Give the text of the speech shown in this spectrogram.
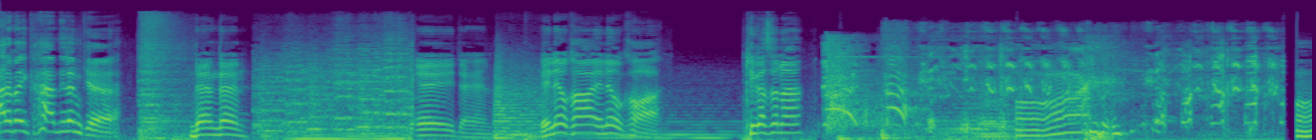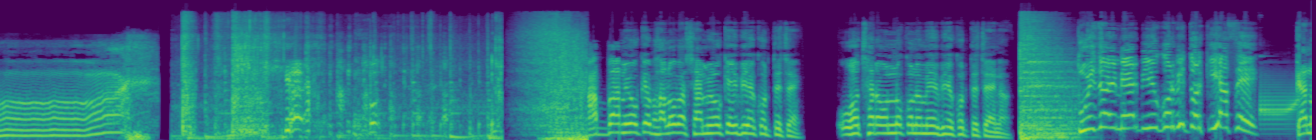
আরে ভাই খাওয়া দিলেন কে? দেন দেন। এই দেখেন। এনেও খাওয়া এনেও খাওয়া ঠিক আছে না? আব্বা আমি ওকে ভালোবাসি আমি ওকে বিয়ে করতে চাই। ও ছাড়া অন্য কোনো মেয়ে বিয়ে করতে চায় না। তুই যে ওই মেয়ের বিয়ে করবি তোর কি আছে? কেন?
